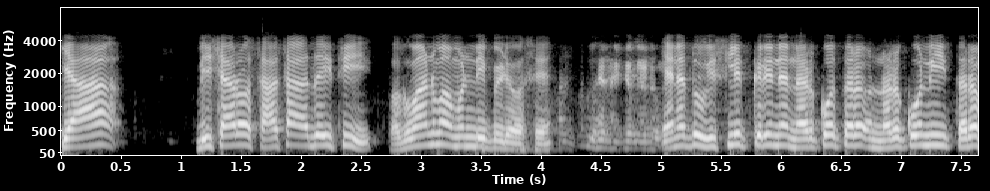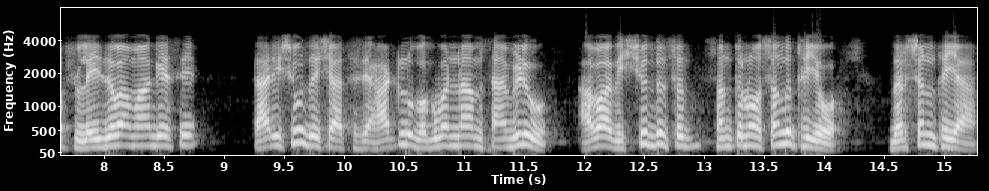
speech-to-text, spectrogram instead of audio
કે આ બિચારો સાસા હૃદયથી ભગવાનમાં મંડી પડ્યો છે. એને તું વિચલિત કરીને નરકો તરફ, નરકોની તરફ લઈ જવા માંગે છે. તારી શું દશા થશે? આટલું ભગવાન નામ સાંભળ્યું આવા વિશુદ્ધ સંતનો સંગ થયો દર્શન થયા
